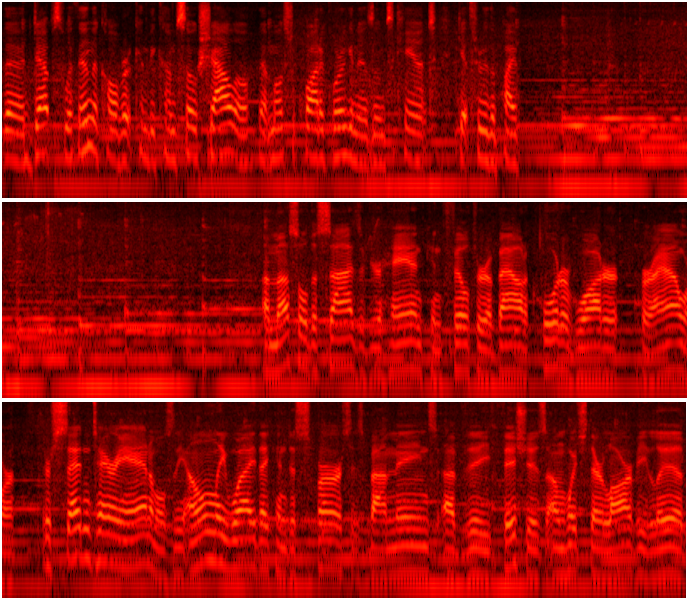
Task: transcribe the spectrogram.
the depths within the culvert can become so shallow that most aquatic organisms can't get through the pipe. A mussel the size of your hand can filter about a quarter of water per hour. They're sedentary animals. The only way they can disperse is by means of the fishes on which their larvae live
